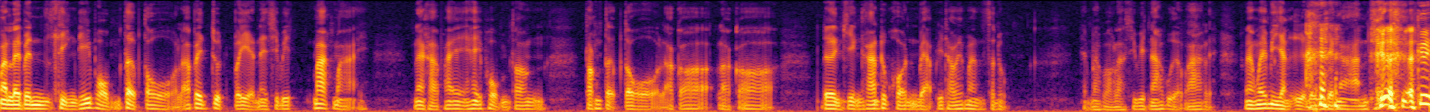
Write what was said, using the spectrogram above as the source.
มันเลยเป็นสิ่งที่ผมเติบโต แล้วเป็นจุดเปลี่ยนในชีวิตมากมายนะครับ ให้ให้ผมต้องต้องเติบโตแล้วก็แล้วก็เดินเคียงข้างทุกคนแบบที่ทำให้มันสนุกเห็นไหมบอกแล้วชีวิตน่าเบื่อมากเลยมันไม่มีอย่างอื่นเลยมีแต่งาน คือ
